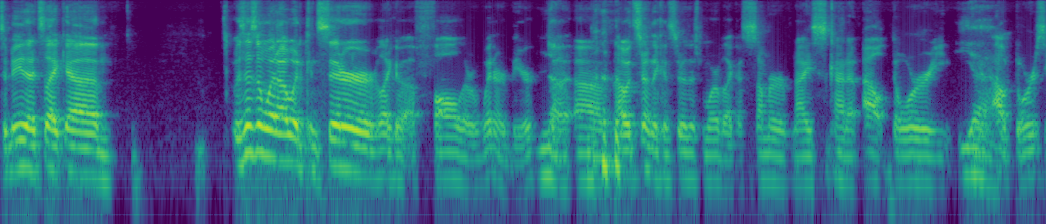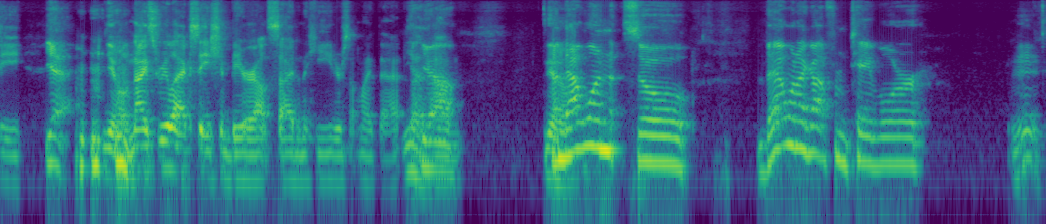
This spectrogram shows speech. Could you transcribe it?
to me that's like um this isn't what I would consider like a, a fall or winter beer. No. But, um, I would certainly consider this more of like a summer, nice kind of outdoory, you know, Yeah. outdoorsy, yeah. you know, nice relaxation beer outside in the heat or something like that. Yeah. But, Yeah. um, you And that one, so that one I got from Tavour. mm,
